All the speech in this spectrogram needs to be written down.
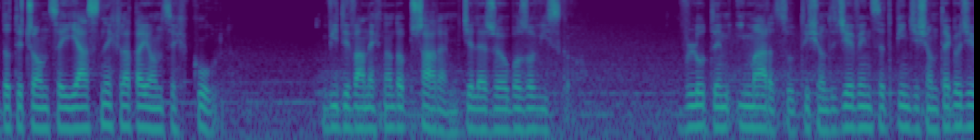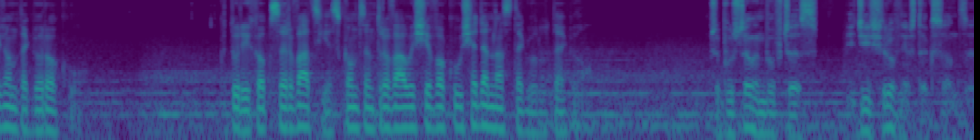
dotyczące jasnych latających kul, widywanych nad obszarem, gdzie leży obozowisko. W lutym i marcu 1959 roku, których obserwacje skoncentrowały się wokół 17 lutego. Przypuszczałem wówczas, i dziś również tak sądzę,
